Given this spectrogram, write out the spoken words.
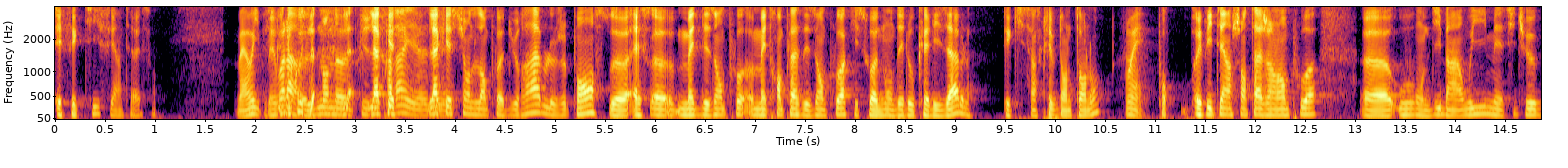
effectif et intéressant. Bah oui, parce que du coup, ça demande la, plus la de travail. la question de l'emploi durable, je pense, mettre, des emplois, mettre en place des emplois qui soient non délocalisables et qui s'inscrivent dans le temps long, ouais. pour éviter un chantage à l'emploi euh, où on dit ben oui, mais si tu veux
